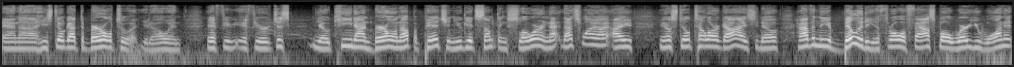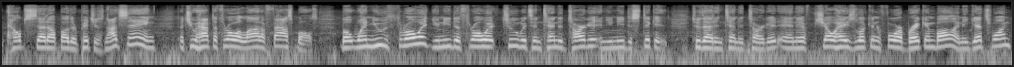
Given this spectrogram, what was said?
and uh, he still got the barrel to it, you know. And if you if you're just you know keen on barreling up a pitch and you get something slower, and that, that's why I, I you know, still tell our guys, you know, having the ability to throw a fastball where you want it helps set up other pitches. Not saying that you have to throw a lot of fastballs, but when you throw it, you need to throw it to its intended target and you need to stick it to that intended target. And if Shohei's looking for a breaking ball and he gets one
